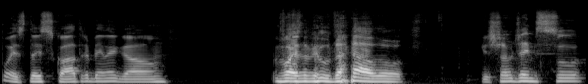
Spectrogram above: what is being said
Pô, esse 2-4 é bem legal. Voz da Viludalo. Que chama James Su.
